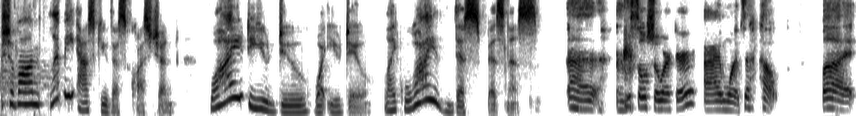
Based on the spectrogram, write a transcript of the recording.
Siobhan, let me ask you this question. Why do you do what you do? Like, why this business? Uh, I'm a social worker. I want to help. But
